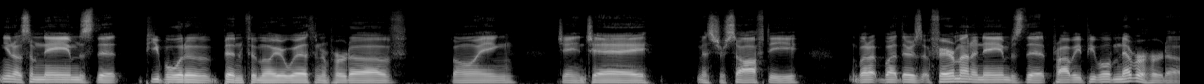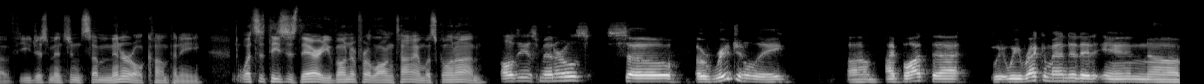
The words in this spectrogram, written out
you know, some names that people would have been familiar with and have heard of, Boeing, J and J, Mr. Softee, but but there's a fair amount of names that probably people have never heard of. You just mentioned some mineral company. What's the thesis there? You've owned it for a long time. What's going on? Altius Minerals. So originally, um, I bought that. We, we recommended it in uh,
